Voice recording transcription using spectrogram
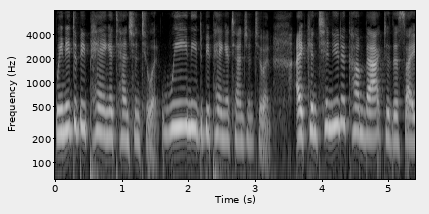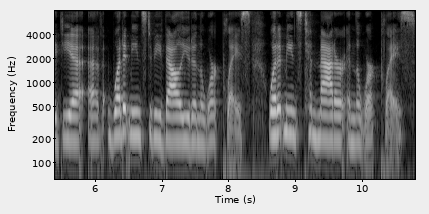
we need to be paying attention to it. We need to be paying attention to it. I continue to come back to this idea of what it means to be valued in the workplace, what it means to matter in the workplace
